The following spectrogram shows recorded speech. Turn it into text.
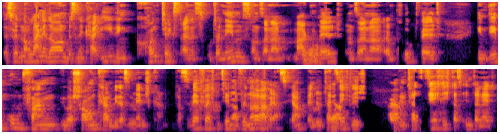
es wird noch lange dauern, bis eine KI den Kontext eines Unternehmens und seiner Markenwelt ja. und seiner ähm, Produktwelt in dem Umfang überschauen kann, wie das ein Mensch kann. Das wäre vielleicht ein Thema für Neuravers, ja. Wenn du tatsächlich, ja. Ja. wenn du tatsächlich das Internet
